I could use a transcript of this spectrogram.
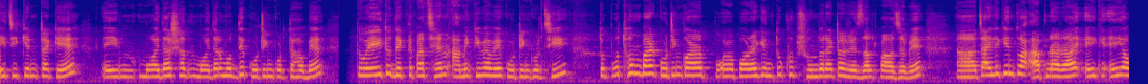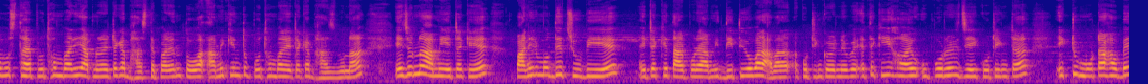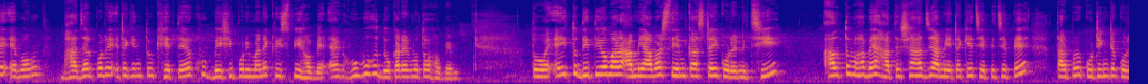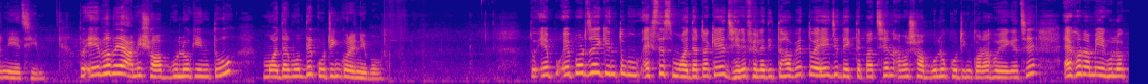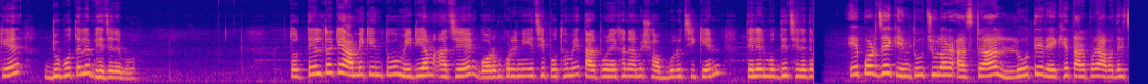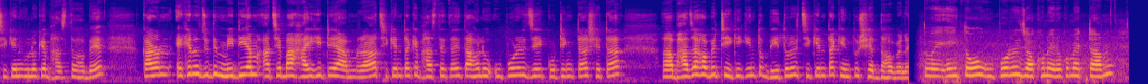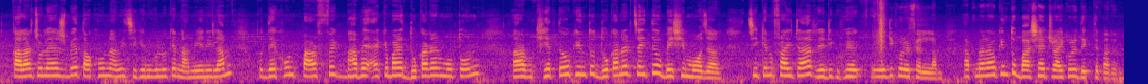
এই চিকেনটাকে এই ময়দার সাথে ময়দার মধ্যে কোটিং করতে হবে। তো এই তো দেখতে পাচ্ছেন আমি কীভাবে কোটিং করছি। তো প্রথমবার কোটিং করার পরে কিন্তু খুব সুন্দর একটা রেজাল্ট পাওয়া যাবে। চাইলে কিন্তু আপনারা এই এই অবস্থায় প্রথমবারই আপনারা এটাকে ভাজতে পারেন। তো আমি কিন্তু প্রথমবার এটাকে ভাজবো না। এজন্য আমি এটাকে পানির মধ্যে চুবিয়ে এটাকে তারপরে আমি দ্বিতীয়বার আবার কোটিং করে নেব। এতে কি হয়, উপরের যে কোটিংটা একটু মোটা হবে এবং ভাজার পরে এটা কিন্তু খেতে খুব বেশি পরিমাণে ক্রিস্পি হবে, এক হুবহু দোকানের মতো হবে। তো এই তো দ্বিতীয়বার আমি আবার সেম কাজটাই করে নিচ্ছি। আলতোভাবে হাতের সাহায্যে আমি এটাকে চেপে চেপে তারপর কোটিংটা করে নিয়েছি। তো এভাবে আমি সবগুলো কিন্তু ময়দার মধ্যে কোটিং করে নেব। তো এ পর্যায়ে কিন্তু এক্সেস ময়দাটাকে ঝেড়ে ফেলে দিতে হবে। তো এই যে দেখতে পাচ্ছেন, আমার সবগুলো কোটিং করা হয়ে গেছে। এখন আমি এগুলোকে ডুবো তেলে ভেজে নেব। তো তেলটাকে আমি কিন্তু মিডিয়াম আঁচে গরম করে নিয়েছি প্রথমেই তারপর এখানে আমি সবগুলো চিকেন তেলের মধ্যে ছেড়ে এ পর্যায়ে কিন্তু চুলার আঁচটা লোতে রেখে তারপরে আমাদের চিকেনগুলোকে ভাজতে হবে। কারণ এখানে যদি মিডিয়াম আছে বা হাই হিটে আমরা চিকেনটাকে ভাজতে চাই, তাহলে উপরের যে কোটিংটা সেটা ভাজা হবে ঠিকই, কিন্তু ভিতরের চিকেনটা কিন্তু সেদ্ধ হবে না। তো এই তো উপরে যখন এরকম একটা কালার চলে আসবে, তখন আমি চিকেনগুলোকে নামিয়ে নিলাম। তো দেখুন পারফেক্টভাবে একেবারে দোকানের মতন। আর খেতেও কিন্তু দোকানের চাইতেও বেশি মজার। চিকেন ফ্রাইটা রেডি হয়ে রেডি করে ফেললাম। আপনারাও কিন্তু বাসায় ট্রাই করে দেখতে পারেন।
